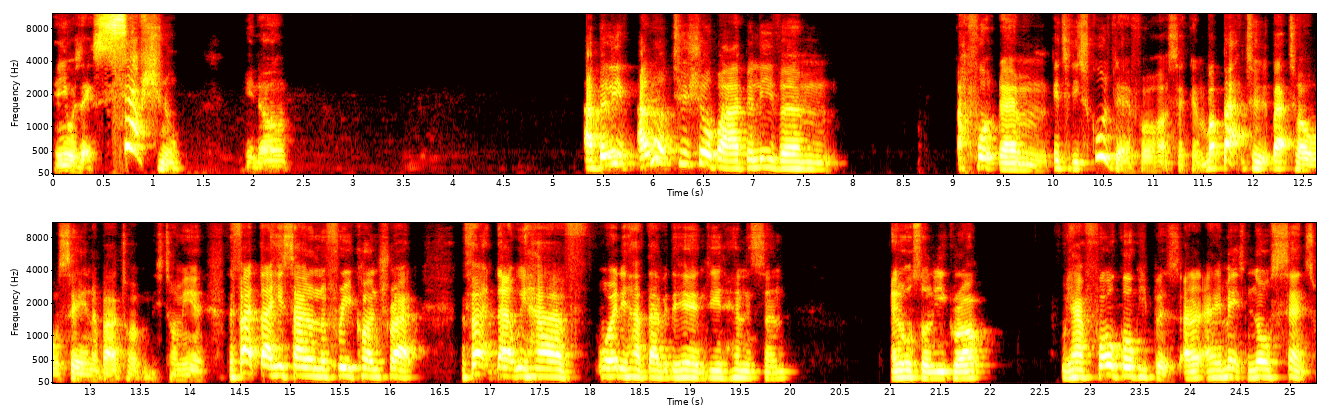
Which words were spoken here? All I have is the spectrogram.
and he was exceptional, you know. I believe, I'm not too sure, but I believe um I thought um Italy scored there for a second. But back to back to what I was saying about Tom Heaton. The fact that he signed on a free contract, the fact that we have already have David here and Dean Henderson, and also Lee Grant. We have four goalkeepers, and, and it makes no sense.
